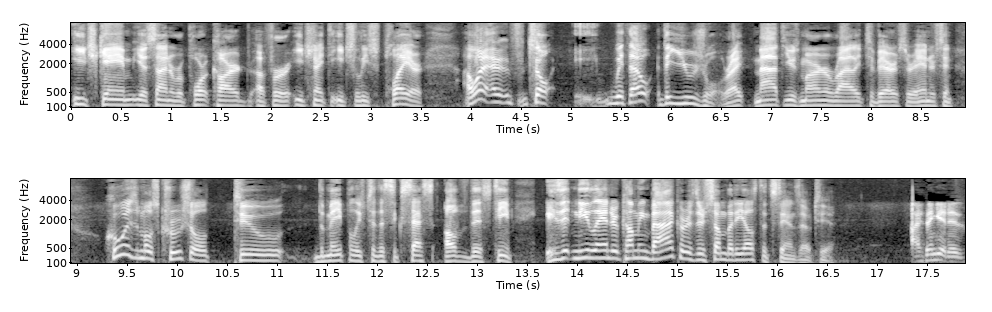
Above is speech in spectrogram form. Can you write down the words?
each game, you assign a report card uh, for each night to each Leafs player. I want uh, so without the usual, right? Matthews, Marner, Rielly, Tavares, or Anderson. Who is most crucial to the Maple Leafs to the success of this team? Is it Nylander coming back, or is there somebody else that stands out to you? I think it is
